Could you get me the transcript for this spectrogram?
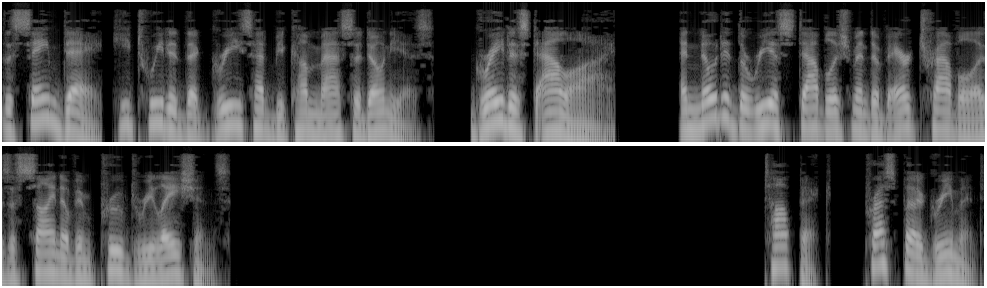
The same day, he tweeted that Greece had become Macedonia's greatest ally, and noted the re-establishment of air travel as a sign of improved relations. Topic. Prespa Agreement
